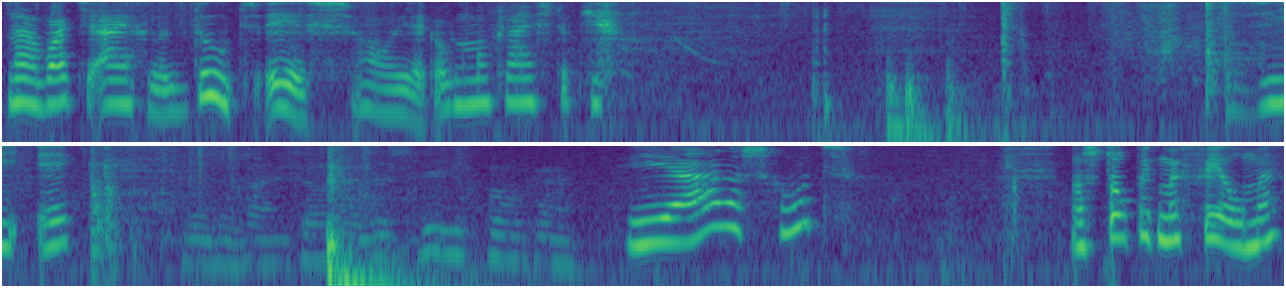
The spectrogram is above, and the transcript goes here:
Nou, wat je eigenlijk doet is... Oh, hier heb ik ook nog maar een klein stukje. Zie ik. Ja, dat is goed. Dan stop ik met filmen.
